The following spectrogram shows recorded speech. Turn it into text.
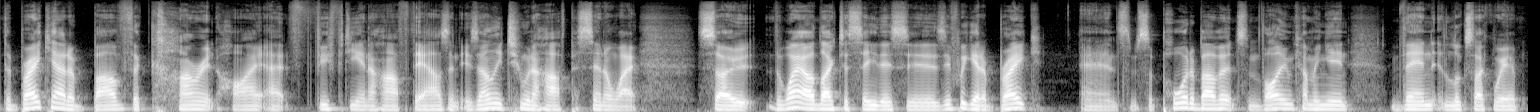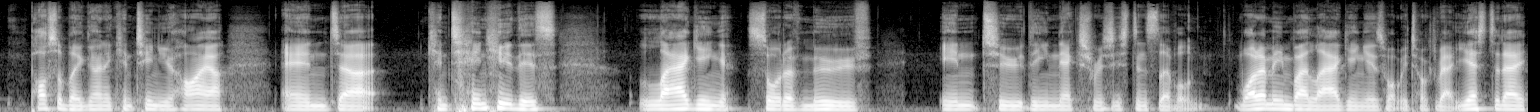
the breakout above the current high at 50,500 is only 2.5% away. So the way I'd like to see this is if we get a break and some support above it, some volume coming in, then it looks like we're possibly going to continue higher and uh, continue this lagging sort of move into the next resistance level. What I mean by lagging is what we talked about yesterday,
